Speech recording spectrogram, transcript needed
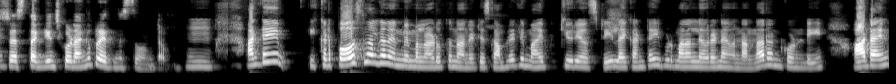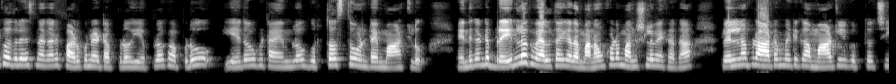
స్ట్రెస్ తగ్గించుకోవడానికి ప్రయత్నిస్తూ ఉంటాం. అంటే ఇక్కడ పర్సనల్గా నేను మిమ్మల్ని అడుగుతున్నాను. It is completely my curiosity like అంటే ఇప్పుడు మనల్ని ఎవరైనా ఏమైనా అన్నారనుకోండి ఆ టైంకి వదిలేసినా కానీ పడుకునేటప్పుడు ఎప్పుడోకప్పుడు ఏదో ఒక టైంలో గుర్తొస్తూ ఉంటాయి మాటలు. ఎందుకంటే బ్రెయిన్లోకి వెళ్తాయి కదా మనం కూడా మనుషులమే కదా. వెళ్ళినప్పుడు ఆటోమేటిక్గా మాటలు గుర్తొచ్చి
